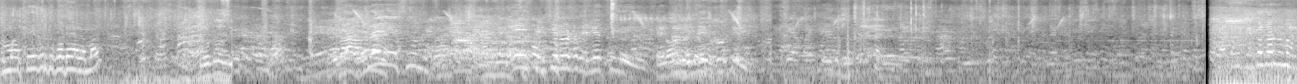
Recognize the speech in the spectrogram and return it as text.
అమ్మా తీగుర్తి కొట్టేయాలమ్మా ఎంత జరుగుతుంది మరి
